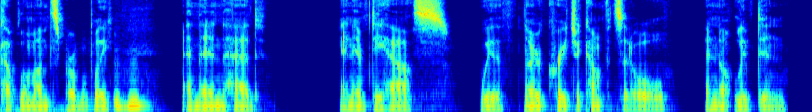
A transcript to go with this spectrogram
a couple of months, probably, Mm-hmm. and then had an empty house with no creature comforts at all and not lived in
